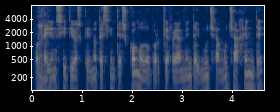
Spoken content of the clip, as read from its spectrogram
porque hay en sitios que no te sientes cómodo porque realmente hay mucha, mucha gente,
